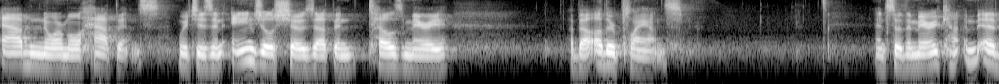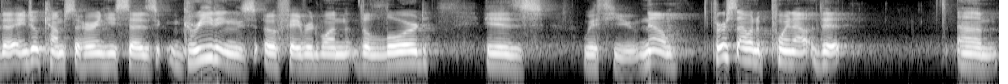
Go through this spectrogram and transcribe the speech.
abnormal happens, which is an angel shows up and tells Mary about other plans. And so the, Mary, uh, the angel comes to her and he says, Greetings, O favored one, the Lord is with you. Now, first I want to point out that um,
